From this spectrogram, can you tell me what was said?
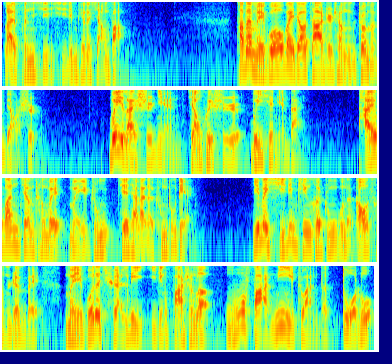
来分析习近平的想法。他在美国外交杂志上专门表示。未来十年将会是危险年代，台湾将成为美中接下来的冲突点，因为习近平和中共的高层认为，美国的权力已经发生了无法逆转的堕落。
